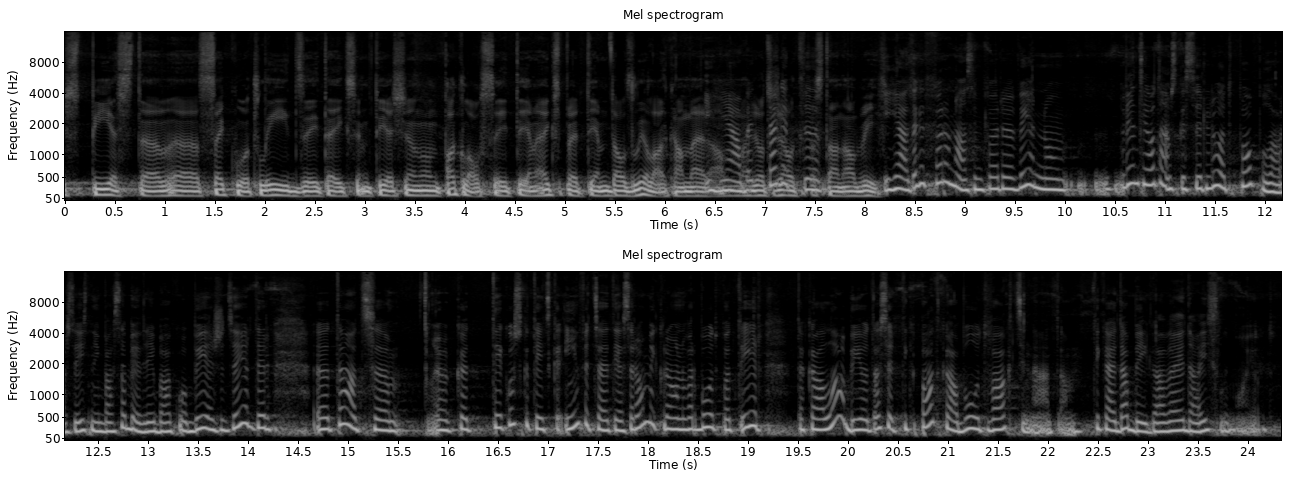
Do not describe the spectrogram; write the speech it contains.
ir spiesta uh, sekot līdzi teiksim, tieši un, un paklausīt tiem ekspertiem daudz lielākā mērā. Jā, Man ļoti tagad, žēl, ka tas tā nav bijis. Jā, tagad parunāsim par vienu. Viens jautājums, kas ir ļoti populārs īstenībā sabiedrībā, ko bieži dzird, ir tāds, eh, ka tiek uzskatīts, ka inficēties ar omikronu varbūt pat ir labi, jo tas ir tikpat kā būt vakcinētam, tikai dabīgā veidā izslimojot.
